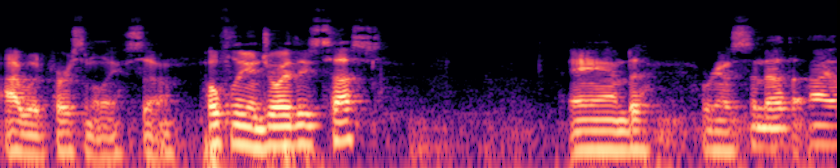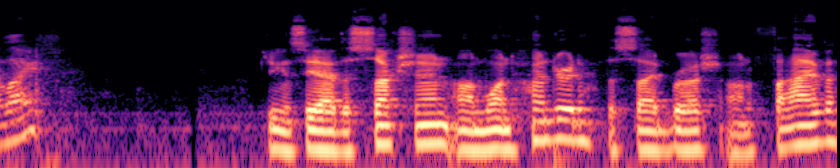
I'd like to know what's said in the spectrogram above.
I would personally. So hopefully you enjoy these tests and we're gonna send out the iLife. As you can see, I have the suction on 100, the side brush on five,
